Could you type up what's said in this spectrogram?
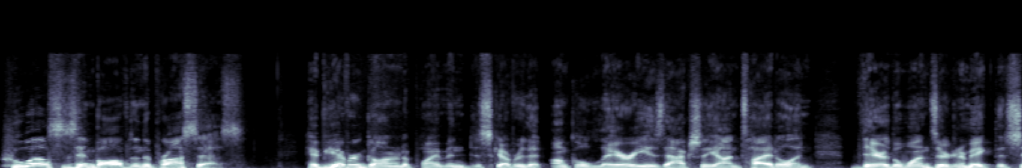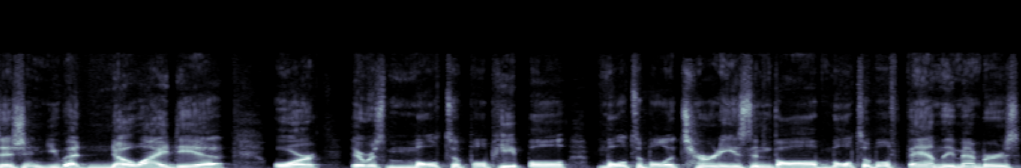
who else is involved in the process? Have you ever gone on an appointment and discovered that Uncle Larry is actually on title and they're the ones that are going to make the decision? You had no idea? Or there was multiple people, multiple attorneys involved, multiple family members?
